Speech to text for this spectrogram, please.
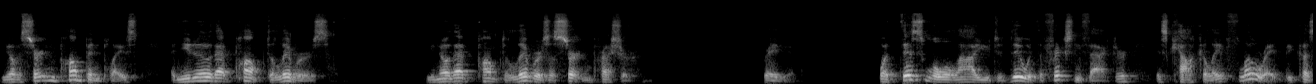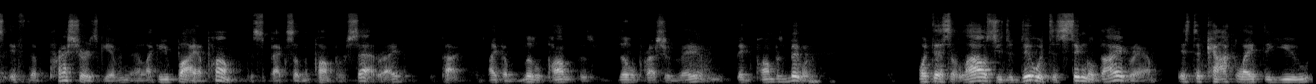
You have a certain pump in place, and you know that pump delivers, you know that pump delivers a certain pressure gradient. What this will allow you to do with the friction factor is calculate flow rate, because if the pressure is given, and like you buy a pump, the specs on the pump are set, right? Like a little pump is little pressure gradient, big pump is big one. What this allows you to do with this single diagram is to calculate the U,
